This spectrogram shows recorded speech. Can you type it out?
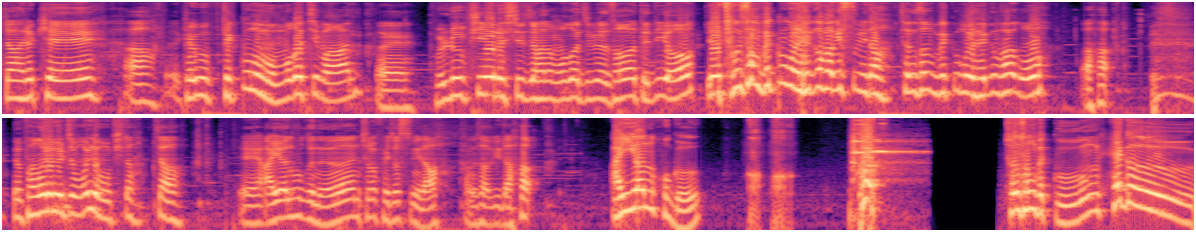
자 이렇게. 아 결국 백궁은 못 먹었지만 예, 블루 피에르 슈즈 하나 먹어주면서 드디어 예 청선 백궁을 해금하겠습니다. 청선 백궁을 해금하고 아 방어력을 좀 올려봅시다. 자 예, 아이언 호그는 졸업해줬습니다. 감사합니다. 아이언 호그. 컷! 천성백궁 해금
